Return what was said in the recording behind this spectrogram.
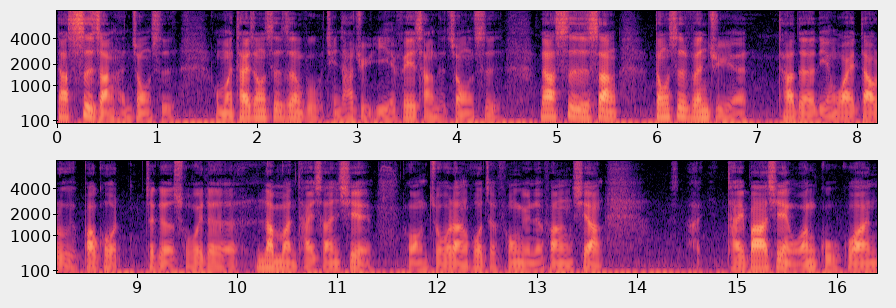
那市长很重视，我们台中市政府警察局也非常的重视。那事实上，东势分局它的连外道路，包括这个所谓的浪漫台三线往卓兰或者丰原的方向，台八线往谷关，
